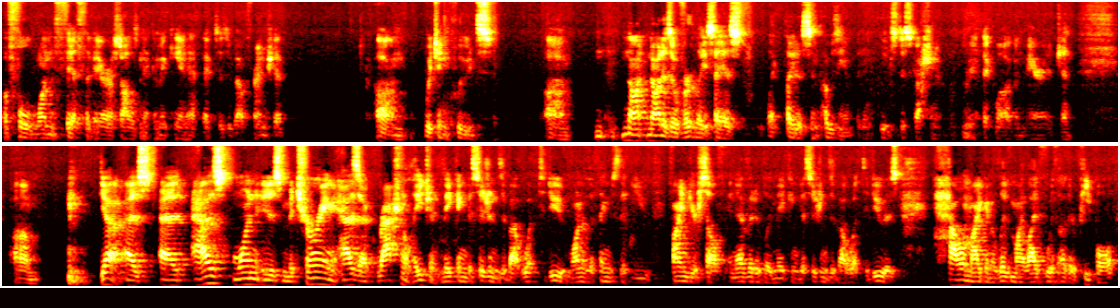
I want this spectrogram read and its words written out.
a full one fifth of Aristotle's Nicomachean Ethics is about friendship, um, which includes um, not not as overtly say as like Plato's Symposium, but includes discussion of romantic love and marriage and um, yeah, as, as as one is maturing as a rational agent, making decisions about what to do, one of the things that you find yourself inevitably making decisions about what to do is how am I going to live my life with other people?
